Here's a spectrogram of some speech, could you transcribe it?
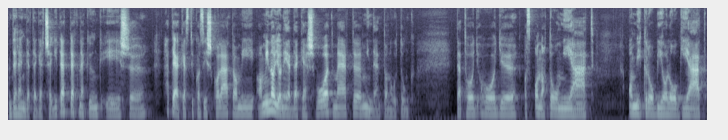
de rengeteget segítettek nekünk, és hát elkezdtük az iskolát, ami, ami nagyon érdekes volt, mert mindent tanultunk. Tehát, hogy, hogy az anatómiát, a mikrobiológiát,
